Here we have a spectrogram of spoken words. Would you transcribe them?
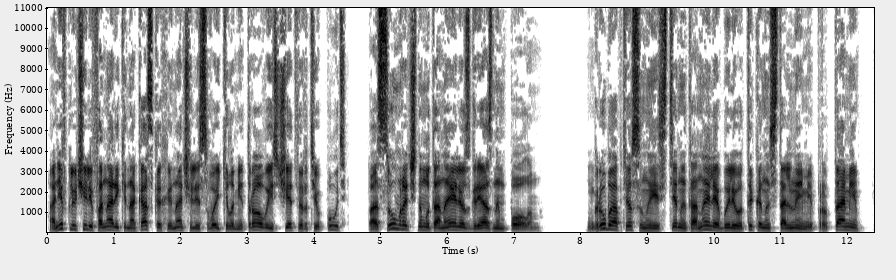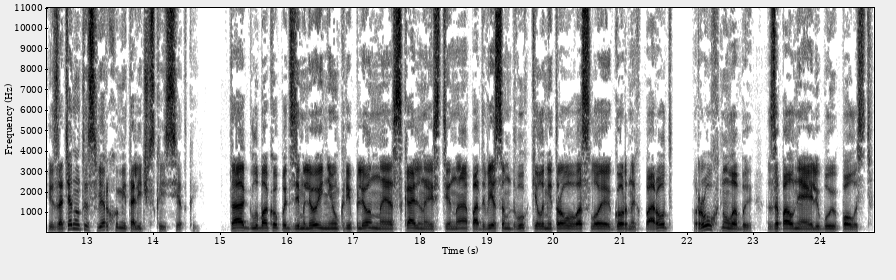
Они включили фонарики на касках и начали свой километровый с четвертью путь по сумрачному тоннелю с грязным полом. Грубо обтесанные стены тоннеля были утыканы стальными прутами и затянуты сверху металлической сеткой. Так глубоко под землей неукрепленная скальная стена под весом двухкилометрового слоя горных пород рухнула бы, заполняя любую полость.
